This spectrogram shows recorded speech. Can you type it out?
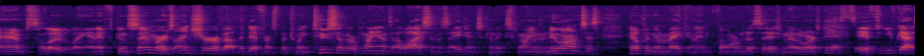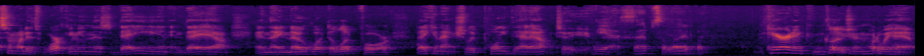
Absolutely. And if the consumer is unsure about the difference between two similar plans, a licensed agent can explain the nuances, helping them make an informed decision. In other words, Yes. if you've got somebody that's working in this day in and day out and they know what to look for, they can actually point that out to you. Yes, absolutely. Karen, in conclusion, what do we have?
